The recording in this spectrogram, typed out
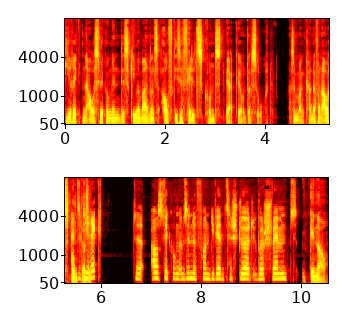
direkten Auswirkungen des Klimawandels auf diese Felskunstwerke untersucht. Also man kann davon ausgehen, also direkte Auswirkungen im Sinne von, die werden zerstört, überschwemmt. Genau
